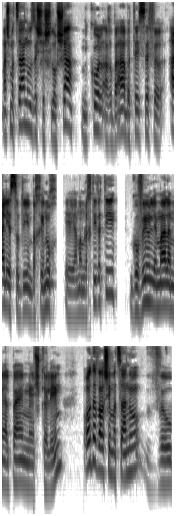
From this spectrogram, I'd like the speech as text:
מה שמצאנו זה ששלושה מכל ארבעה בתי ספר על יסודיים בחינוך אה, הממלכתי דתי גובים למעלה מאלפיים אה, שקלים. עוד דבר שמצאנו והוא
